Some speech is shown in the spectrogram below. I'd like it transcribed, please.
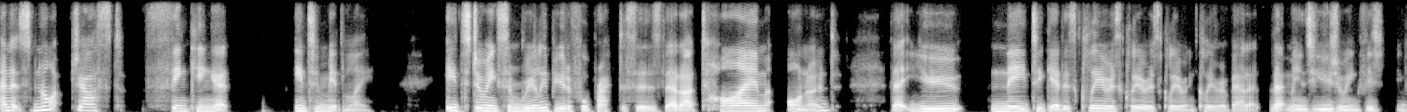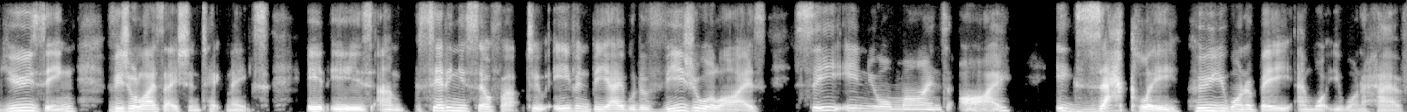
And it's not just thinking it intermittently, it's doing some really beautiful practices that are time honored that you need to get as clear as clear as clear and clear about it that means using using visualization techniques it is um, setting yourself up to even be able to visualize see in your mind's eye exactly who you want to be and what you want to have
